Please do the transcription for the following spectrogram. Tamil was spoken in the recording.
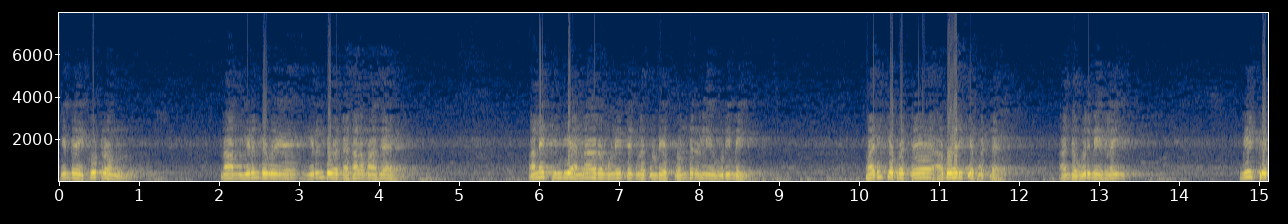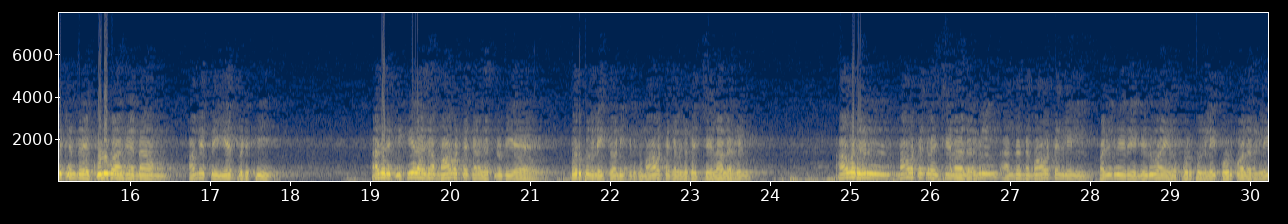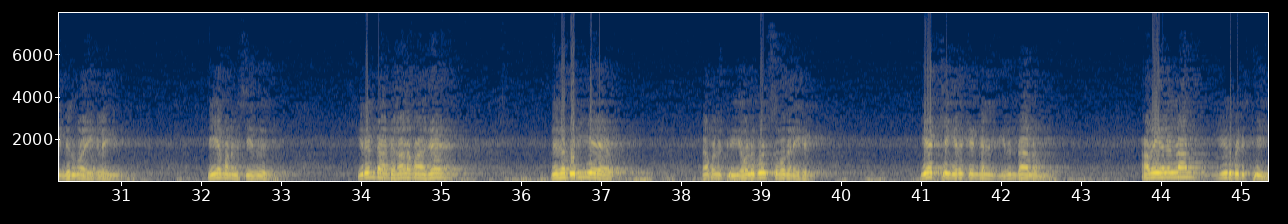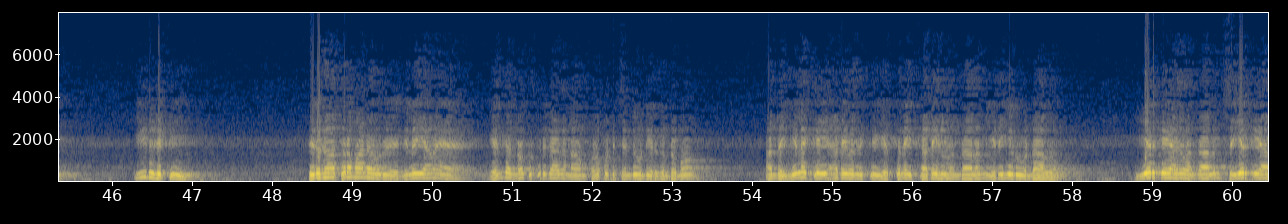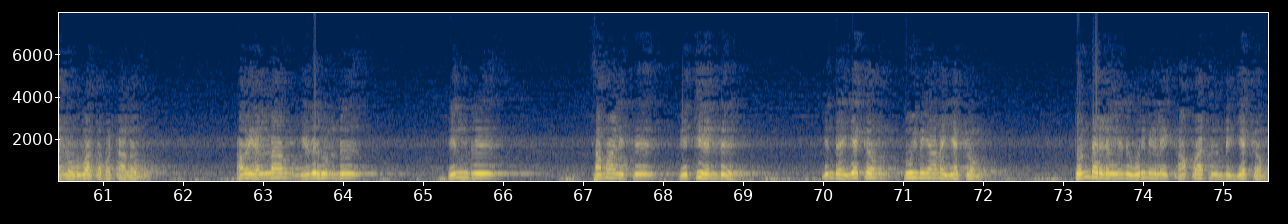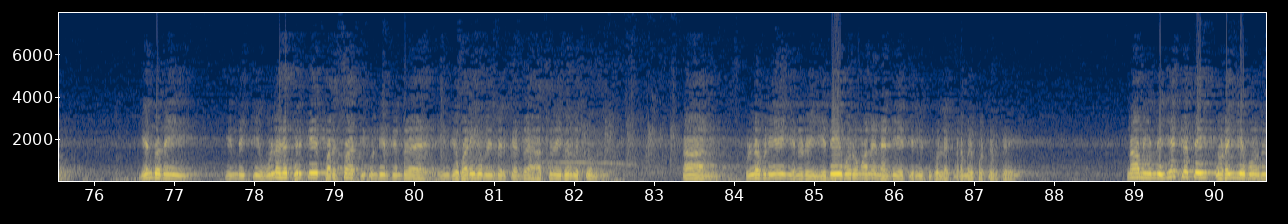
இன்றைய கூட்டம் நாம் இரண்டு இரண்டு வருட காலமாக அனைத்து இந்திய அண்ணாதிர முன்னேற்ற கழகத்தினுடைய தொண்டர்களின் உரிமை பறிக்கப்பட்ட அபகரிக்கப்பட்ட அந்த உரிமைகளை மீட்டெடுக்கின்ற குழுவாக நாம் அமைப்பை ஏற்படுத்தி அதற்கு கீழாக மாவட்ட கழகத்தினுடைய பொறுப்புகளை கவனிக்கிறது மாவட்ட கழகத்தை செயலாளர்கள் அவர்கள் மாவட்ட செயலாளர்கள் அந்தந்த மாவட்டங்களில் பல்வேறு நிர்வாக பொறுப்புகளை பொறுப்பாளர்களை நிர்வாகிகளை நியமனம் செய்து இரண்டாண்டு காலமாக மிகப்பெரிய நம்மளுக்கு எவ்வளவோ சோதனைகள் ஏற்ற இறக்கங்கள் இருந்தாலும் அவைகளெல்லாம் ஈடுபடுத்தி ஈடுகட்டி திரகாத்திரமான ஒரு நிலையான எந்த நோக்கத்திற்காக நாம் புறப்பட்டு சென்று கொண்டிருக்கின்றோமோ அந்த இலக்கை அடைவதற்கு எத்தனை தடைகள் வந்தாலும் இடையூறு வந்தாலும் இயற்கையாக வந்தாலும் செயற்கையாக உருவாக்கப்பட்டாலும் அவையெல்லாம் எதிர்கொண்டு நின்று சமாளித்து வெற்றி கண்டு இந்த இயக்கம் தூய்மையான இயக்கம் தொண்டர்களின் உரிமைகளை காப்பாற்றுகின்ற இயக்கம் என்பதை இன்றைக்கு உலகத்திற்கே பரிசாற்றிக் கொண்டிருக்கின்ற இங்கு வருகை புரிந்திருக்கின்ற அத்தனை பேர்களுக்கும் நான் உள்ளபடியே என்னுடைய இதயபூர்வமான நன்றியை தெரிவித்துக் கொள்ள கடமைப்பட்டிருக்கிறேன். நாம் இந்த இயக்கத்தை தொடங்கிய போது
